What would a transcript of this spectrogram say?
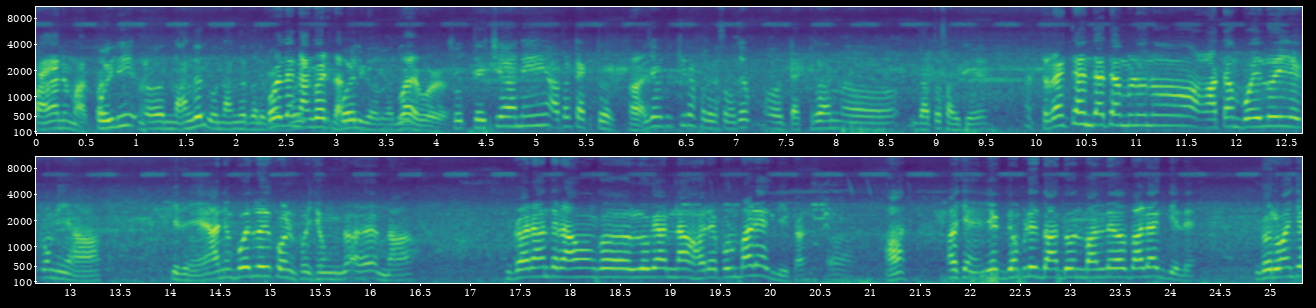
पांयांनी मारता पयलीं अ, नांगर घेवन नांगर जाले पयलें नांगरताले. बैल. वय वय सो तेचे आनी आतां ट्रॅक्टर भितर कितें फरक आसा म्हणजे ट्रॅक्टरान जाता सारकें ट्रॅक्टरान जाता म्हणून आतां बैलूय कमी आहा. कितें? आनी बैलूय कोण पोशूंक अ, ना. घरांत रावंक लुग्यार ना खरें पूण भाड्याक दिता आं अशें एक झोंपडी दोन बांदले भाड्याक दिले. गोरवांचे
